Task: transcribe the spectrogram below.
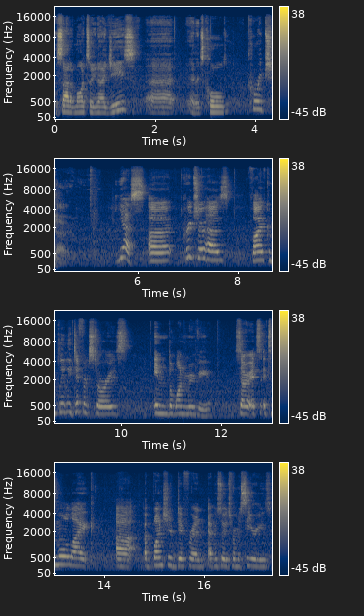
the start of my teenage years, uh, and it's called Creep Show. Yes, uh, Creepshow has five completely different stories in the one movie. So it's it's more like uh, a bunch of different episodes from a series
